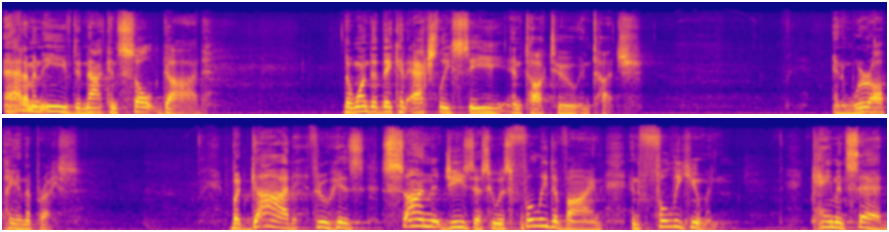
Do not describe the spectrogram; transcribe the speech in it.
Adam and Eve did not consult God, the one that they could actually see and talk to and touch. And we're all paying the price. But God, through his son Jesus, who is fully divine and fully human, came and said,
